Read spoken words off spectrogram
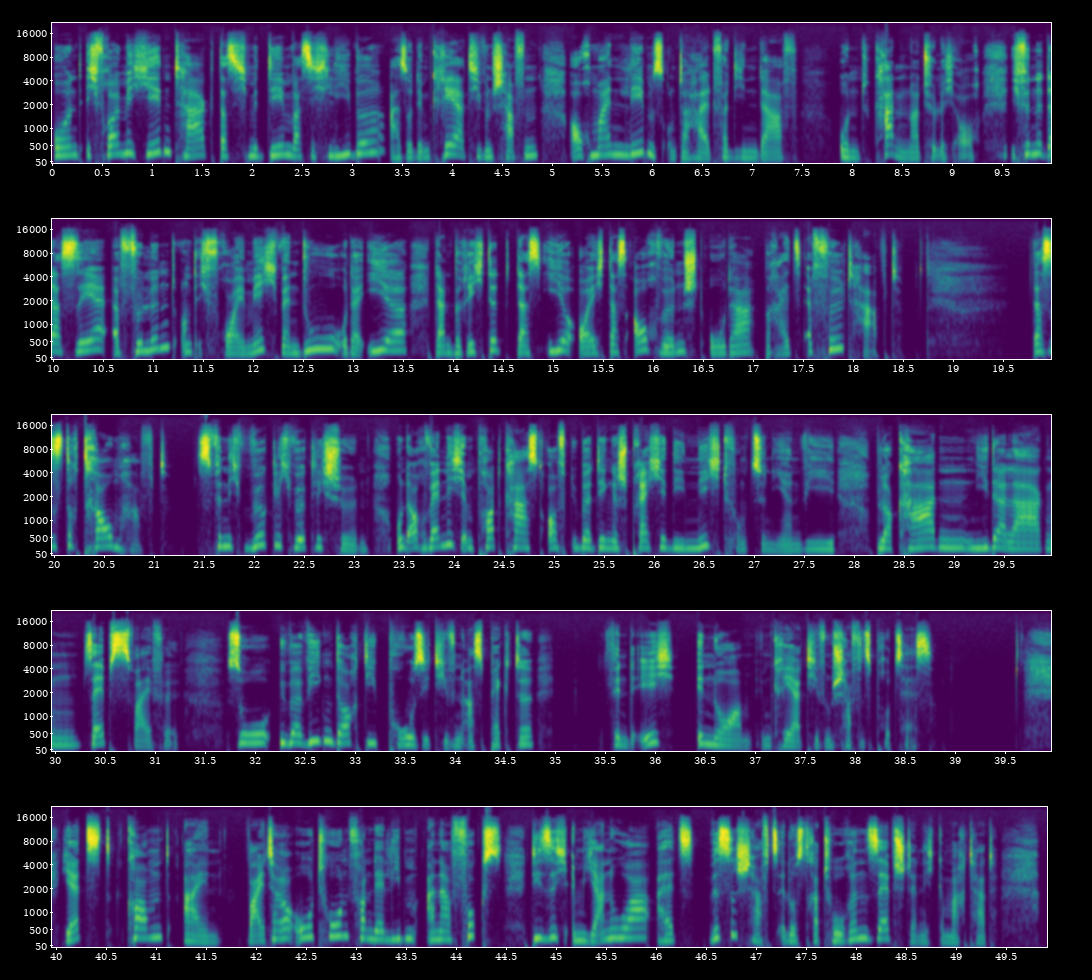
Und ich freue mich jeden Tag, dass ich mit dem, was ich liebe, also dem kreativen Schaffen, auch meinen Lebensunterhalt verdienen darf. Und kann natürlich auch. Ich finde das sehr erfüllend und ich freue mich, wenn du oder ihr dann berichtet, dass ihr euch das auch wünscht oder bereits erfüllt habt. Das ist doch traumhaft. Das finde ich wirklich, wirklich schön. Und auch wenn ich im Podcast oft über Dinge spreche, die nicht funktionieren, wie Blockaden, Niederlagen, Selbstzweifel, so überwiegen doch die positiven Aspekte, finde ich, enorm im kreativen Schaffensprozess. Jetzt kommt ein Weiterer O-Ton von der lieben Anna Fuchs, die sich im Januar als Wissenschaftsillustratorin selbstständig gemacht hat.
